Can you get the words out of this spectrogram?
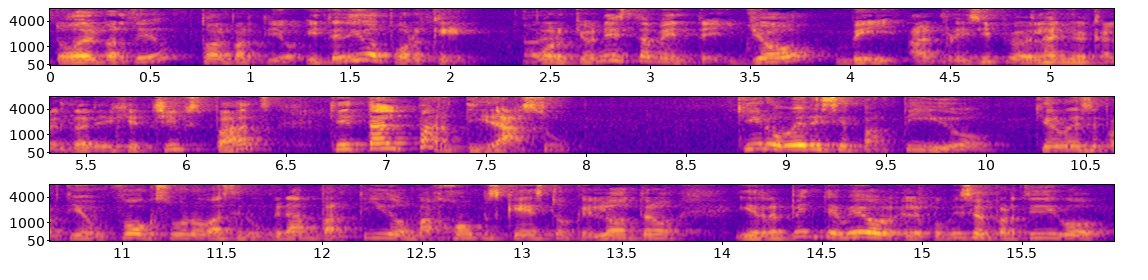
¿Todo el partido? Todo el partido. Y te digo por qué. Porque honestamente, yo vi al principio del año el calendario y dije, Chiefs-Pats, ¿qué tal partidazo? Quiero ver ese partido. Quiero ver ese partido en Foxborough, va a ser un gran partido, Mahomes, que esto, que el otro. Y de repente veo el comienzo del partido y digo,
